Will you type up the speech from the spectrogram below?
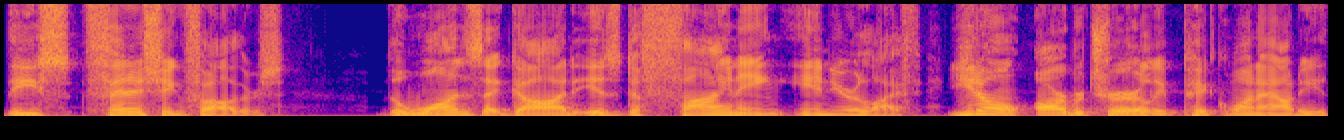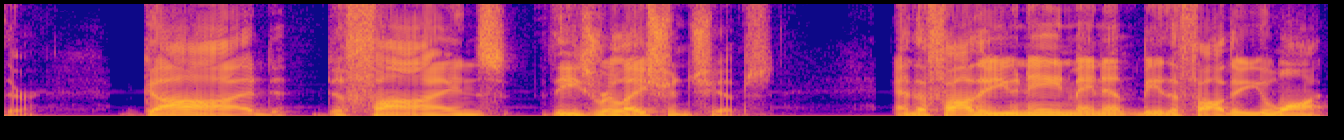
these finishing fathers, the ones that God is defining in your life. You don't arbitrarily pick one out either. God defines these relationships. And the father you need may not be the father you want.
